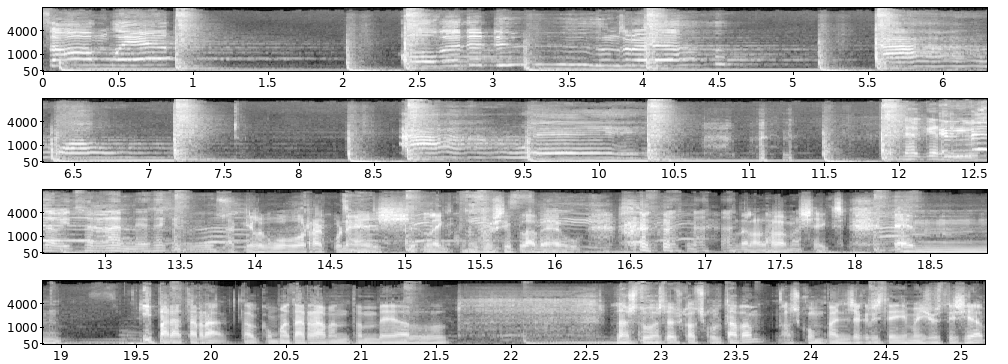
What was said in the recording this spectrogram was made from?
Somewhere De què rius, David Fernández? De què rius? Aquí algú reconeix la inconfusible veu de la Lava Shakes. Em, I per aterrar, tal com aterraven també el, les dues veus que escoltàvem, els companys de Cristianisme i Justícia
